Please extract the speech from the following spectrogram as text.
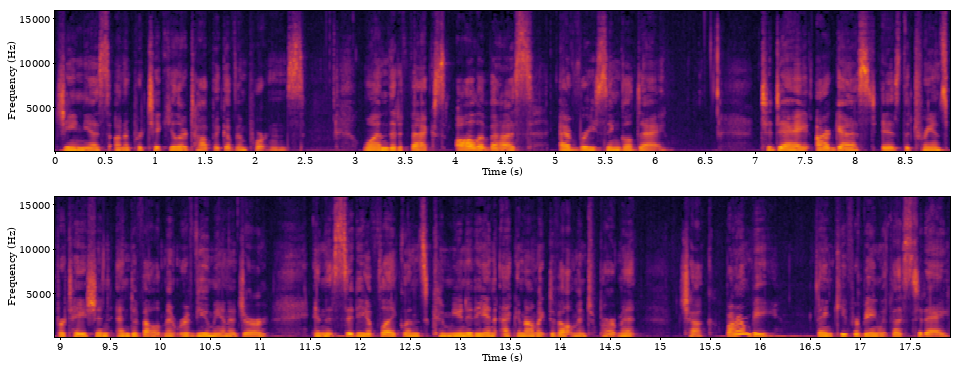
genius on a particular topic of importance, one that affects all of us every single day. Today, our guest is the Transportation and Development Review Manager in the City of Lakeland's Community and Economic Development Department, Chuck Barmby. Thank you for being with us today,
